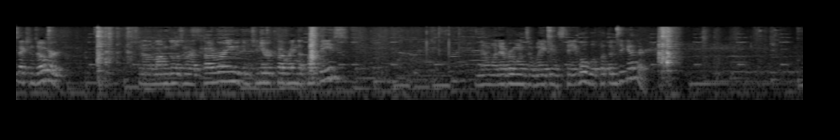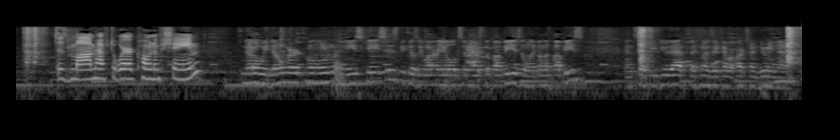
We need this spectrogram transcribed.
C-section's over. So now the mom goes in recovery. We continue recovering the puppies. And then when everyone's awake and stable, we'll put them together. Does mom have to wear a cone of shame? No, we don't wear a cone in these cases because we want to be able to nurse the puppies and lick on the puppies. And so if we do that, sometimes they have a hard time doing that.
